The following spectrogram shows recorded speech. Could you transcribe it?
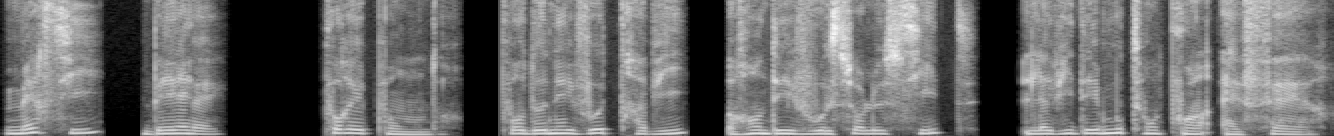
Merci, BLA. Pour répondre, pour donner votre avis, rendez-vous sur le site lavidemouton.fr.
